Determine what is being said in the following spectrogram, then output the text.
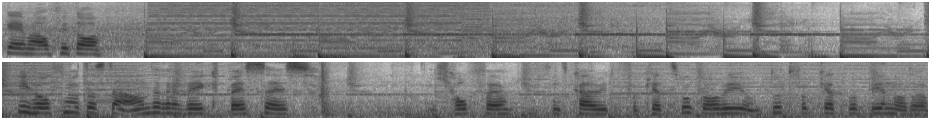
geben, auf da. Ich hoffe nur, dass der andere Weg besser ist. Ich hoffe, sonst kann ich wieder verkehrt zurück und dort verkehrt probieren. Oder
